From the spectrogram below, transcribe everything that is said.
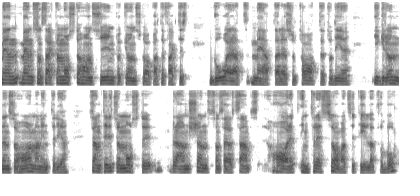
Men, men som sagt, man måste ha en syn på kunskap, att det faktiskt går att mäta resultatet och det i grunden så har man inte det. Samtidigt så måste branschen som säger, ha ett intresse av att se till att få bort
